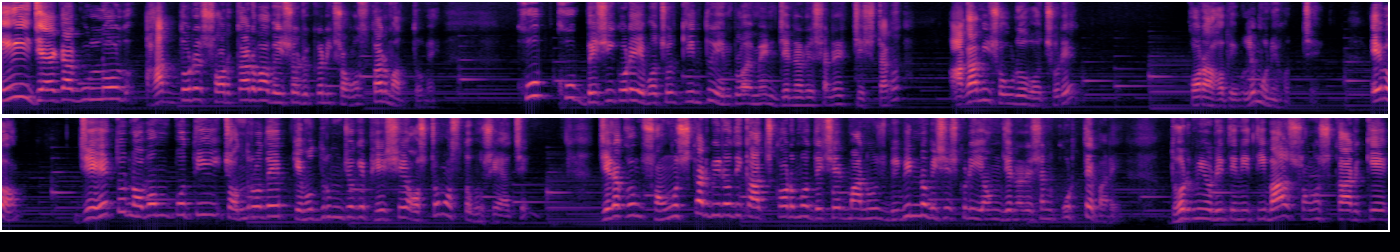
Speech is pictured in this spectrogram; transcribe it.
এই জায়গাগুলোর হাত ধরে সরকার বা বেসরকারি সংস্থার মাধ্যমে খুব খুব বেশি করে এবছর কিন্তু এমপ্লয়মেন্ট জেনারেশনের চেষ্টা আগামী সৌর বছরে করা হবে বলে মনে হচ্ছে। এবং যেহেতু নবমপতি চন্দ্রদেব কেমদ্রুম যোগে ফেসে অষ্টমস্ত বসে আছে যেরকম সংস্কার বিরোধী কাজকর্ম দেশের মানুষ বিভিন্ন, বিশেষ করে ইয়ং জেনারেশন করতে পারে, ধর্মীয় রীতিনীতি বা সংস্কারকে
